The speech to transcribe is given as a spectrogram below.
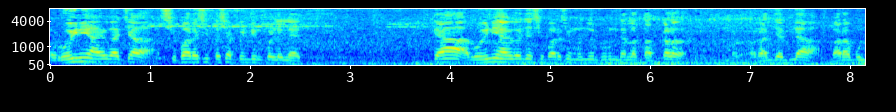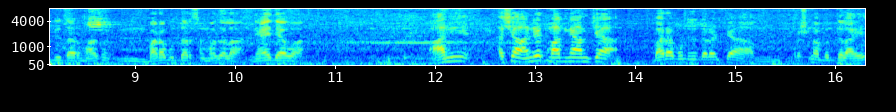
रोहिणी आयोगाच्या शिफारशी तशा पेंडिंग पडलेल्या आहेत. त्या रोहिणी आयोगाच्या शिफारशी मंजूर करून त्यांना तात्काळ राज्यातल्या बारा मास महास समाजाला न्याय द्यावा. आणि अशा अनेक मागण्या आमच्या बारा प्रश्नाबद्दल आहेत.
